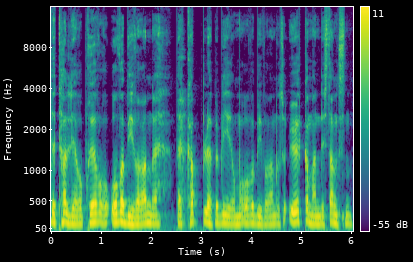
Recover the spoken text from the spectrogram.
detaljer og prøver å overby hverandre, der kappløpet blir om å overby hverandre, så øker man distansen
